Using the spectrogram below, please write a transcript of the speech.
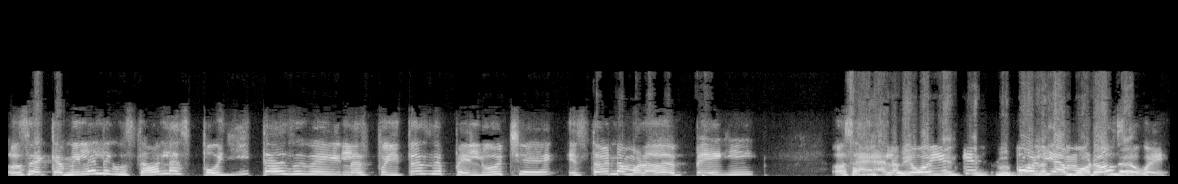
o sea, a Camila le gustaban las pollitas, güey, las pollitas de peluche, estaba enamorado de Peggy. O sea, a lo que voy es que es poliamoroso, güey.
